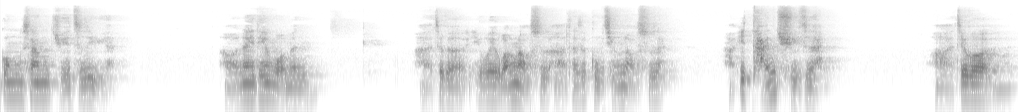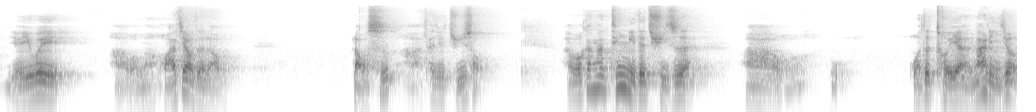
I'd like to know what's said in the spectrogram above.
宫商角徵羽啊。哦，那一天我们啊，这个一位王老师啊，他是古琴老师啊，啊，一弹曲子啊，啊，结果有一位啊，我们华教的老老师啊，他就举手啊，我刚刚听你的曲子啊，我我的腿啊哪里就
